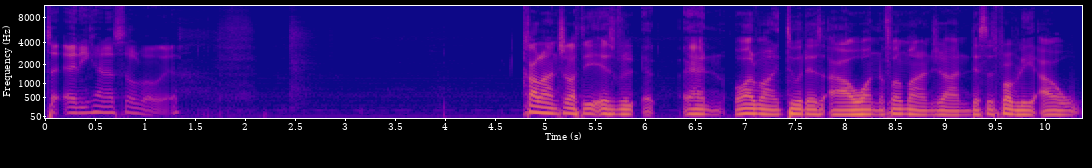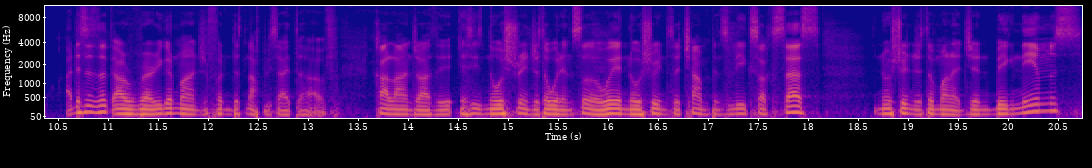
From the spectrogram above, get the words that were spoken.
to any kind of silverware? Carlo Ancelotti is, re- and all magnitude is a wonderful manager, and this is probably our. Uh, this is like a very good manager for this Napoli side to have. Carlo Ancelotti is he's no stranger to winning silverware, no stranger to Champions League success, no stranger to managing big names.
